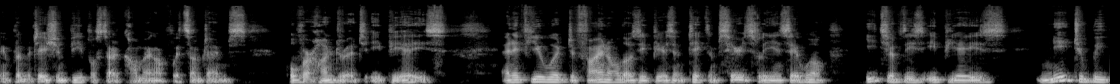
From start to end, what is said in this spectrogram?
implementation, people start coming up with sometimes over 100 EPAs. And if you would define all those EPAs and take them seriously and say, well, each of these EPAs need to be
